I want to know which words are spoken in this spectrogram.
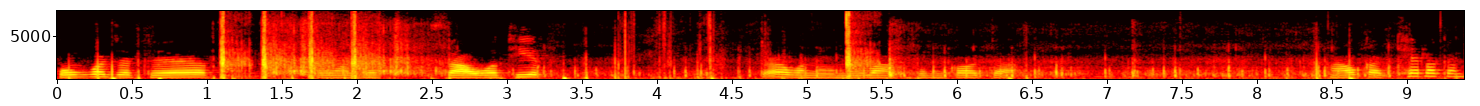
ผมก็จะแค่ประมาณสักเสาร์อาทิตย์ถ้าวันไหนไม่ว่างผมก็จะหาโอกาสแค่แล้วกัน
